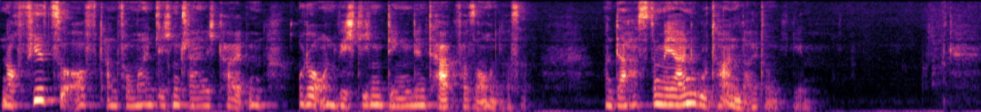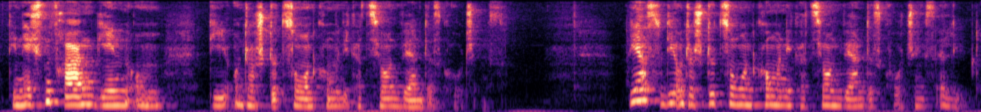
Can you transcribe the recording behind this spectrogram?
noch viel zu oft an vermeintlichen Kleinigkeiten oder unwichtigen Dingen den Tag versauen lasse. Und da hast du mir eine gute Anleitung gegeben. Die nächsten Fragen gehen um die Unterstützung und Kommunikation während des Coachings. Wie hast du die Unterstützung und Kommunikation während des Coachings erlebt?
